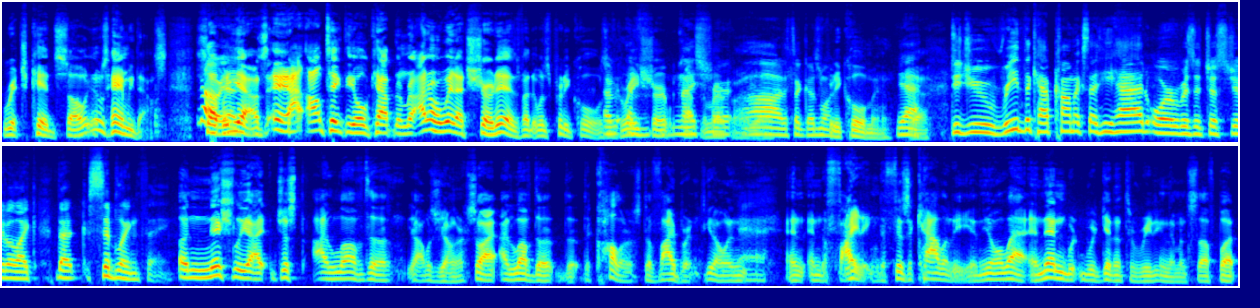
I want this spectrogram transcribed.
rich kids, so it was hand-me-downs. No, so, but yeah. yeah, was, hey, I- I'll take the old Captain. America. I don't know where that shirt is, but it was pretty cool. It was a great shirt. nice Captain shirt. America yeah. Ah, that's a good It's one. Pretty cool, man. Yeah. Did you read the Cap comics that he had, or was it just you know like that sibling thing? Initially, I just I loved the. Yeah, I was younger, so I, I loved the, the the colors, the vibrant, you know, and Yeah. and and the fighting, the physicality, and you know all that. And then we'd, we'd get into reading them and stuff. But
